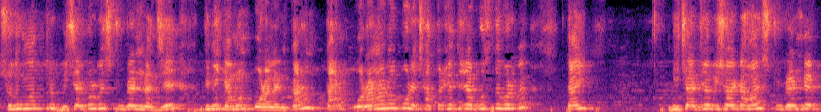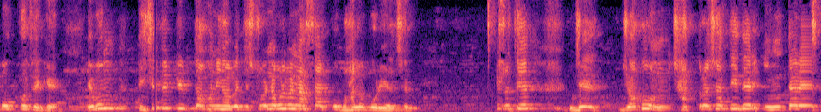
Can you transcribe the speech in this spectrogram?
শুধুমাত্র বিচার করবে স্টুডেন্টরা যে তিনি কেমন পড়ালেন। কারণ তার পড়ানোর উপরে ছাত্রছাত্রীরা বুঝতে পারবে, তাই বিচার্য বিষয়টা হয় স্টুডেন্টের পক্ষ থেকে। এবং টিচার এফেক্টিভ তখনই হবে যে স্টুডেন্টরা বলবে, না স্যার, খুব ভালো পড়িয়েছেন। হচ্ছে যে যখন ছাত্রছাত্রীদের ইন্টারেস্ট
